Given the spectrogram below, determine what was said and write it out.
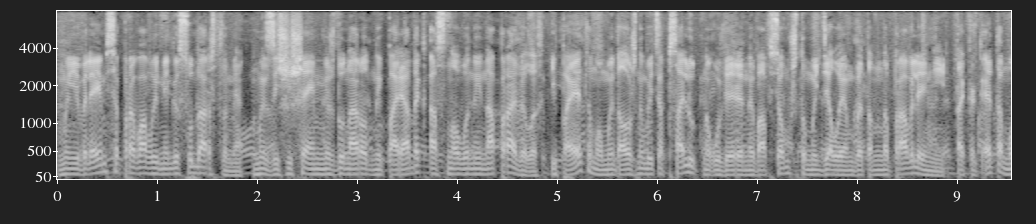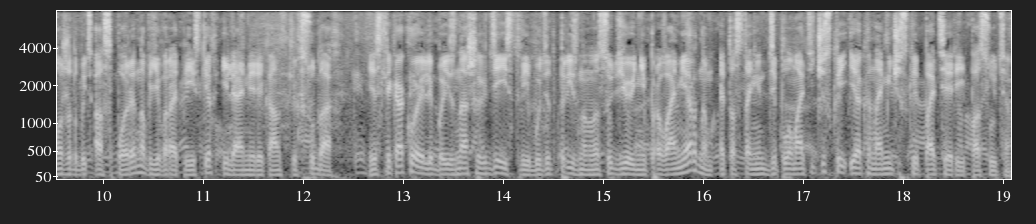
Мы являемся правовыми государствами. Мы защищаем международный порядок, основанный на правилах, и поэтому мы должны быть абсолютно уверены во всем, что мы делаем в этом направлении, так как это может быть оспорено в европейских или американских судах. Если какое-либо из наших действий будет признано судьей неправомерным, это станет дипломатической и экономической потерей, по сути.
